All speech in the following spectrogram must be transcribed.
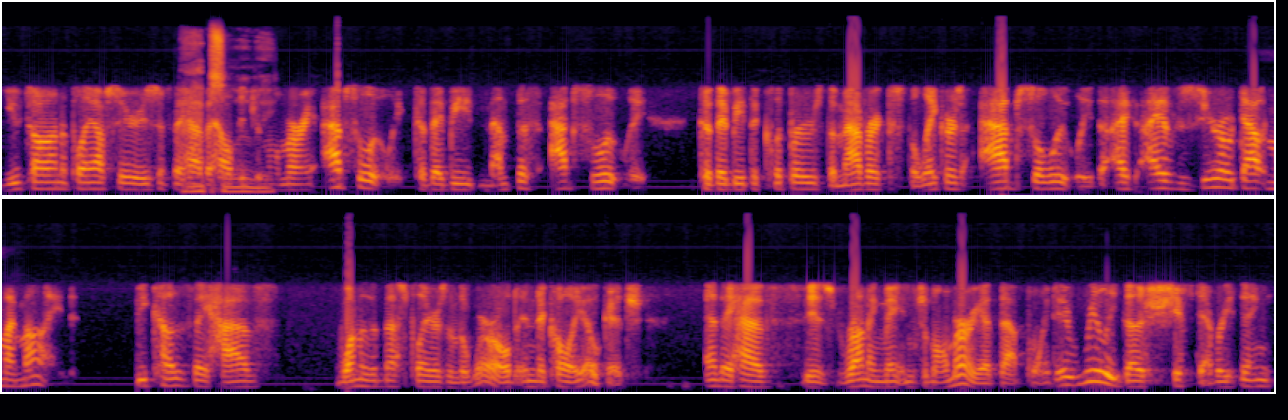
Utah in a playoff series if they have Absolutely. a healthy Jamal Murray? Absolutely. Could they beat Memphis? Absolutely. Could they beat the Clippers, the Mavericks, the Lakers? Absolutely. I, I have zero doubt in my mind because they have one of the best players in the world in Nikola Jokic, and they have his running mate in Jamal Murray at that point. It really does shift everything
